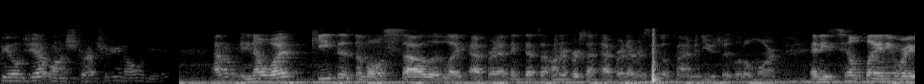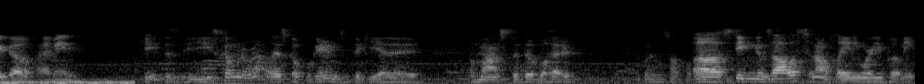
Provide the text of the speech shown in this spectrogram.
field yet on a stretcher. You know, when you hit. I don't. You know what? Keith is the most solid like effort. I think that's hundred percent effort every single time, and usually a little more. And he's he'll play anywhere you go. I mean, Keith is he's coming around the last couple games. I think he had a a monster doubleheader. Uh, Steven Gonzalez, and I'll play anywhere you put me.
